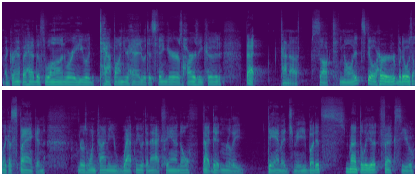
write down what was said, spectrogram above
my grandpa had this one where he would tap on your head with his finger as hard as he could. That kind of sucked. You know, it still hurt, but it wasn't like a spanking. There was one time he whacked me with an axe handle. That didn't really damage me, but it's mentally it affects you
